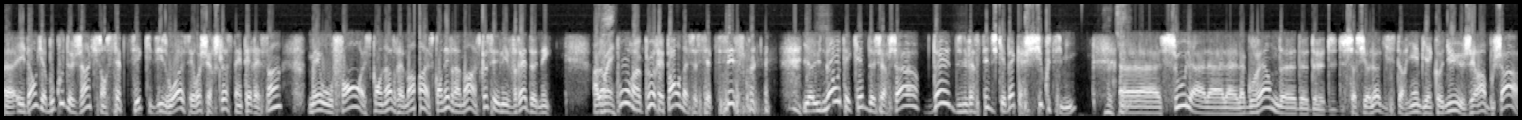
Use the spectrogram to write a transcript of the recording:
Euh, et donc, il y a beaucoup de gens qui sont sceptiques, qui disent, ouais, ces recherches-là, c'est intéressant, mais au fond, est-ce qu'on a vraiment, est-ce qu'on est vraiment, est-ce que c'est les vraies données? Alors, pour un peu répondre à ce scepticisme, il y a une autre équipe de chercheurs de l'Université du Québec à Chicoutimi euh, sous la, la, la, gouverne de, de, de, du sociologue historien bien connu Gérard Bouchard,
